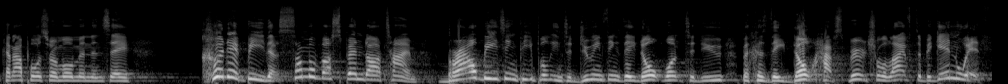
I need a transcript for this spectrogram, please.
Can I pause for a moment and say, could it be that some of us spend our time browbeating people into doing things they don't want to do because they don't have spiritual life to begin with?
